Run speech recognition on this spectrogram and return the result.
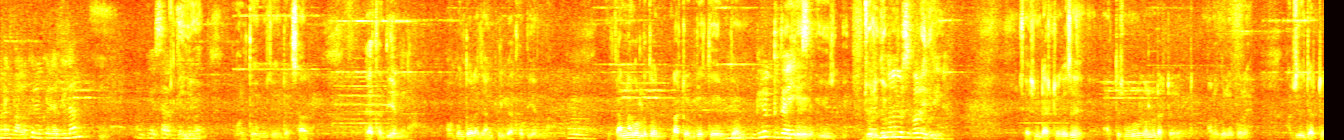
অনেক ভালো করে করে দিলাম। ওকে স্যার এই যে ধন্যবাদ। বলতে হবে যে স্যার ব্যথা দিয়েন না। আমার বলতে পারে যে আঙ্কেল ব্যথা দিয়েন না। কান্না করলে তো ডাক্তার বিরক্ত একদম জোরে দিবে। সবসময় ডাক্তার কাছে করলে ডাক্তার ভালো করে করে। যদি ডাক্তার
